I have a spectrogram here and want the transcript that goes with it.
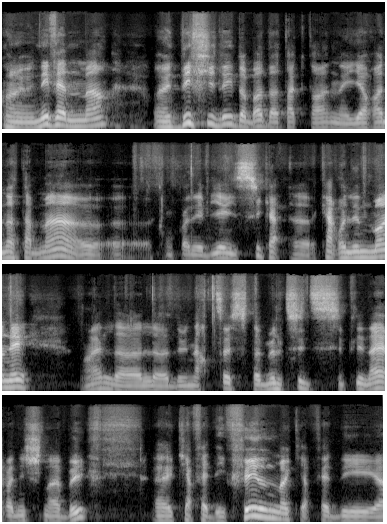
un événement un défilé de modes autochtones. Il y aura notamment, euh, euh, qu'on connaît bien ici, euh, Caroline Monet, hein, une artiste multidisciplinaire Anishinaabe, qui a fait des films, qui a fait des,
